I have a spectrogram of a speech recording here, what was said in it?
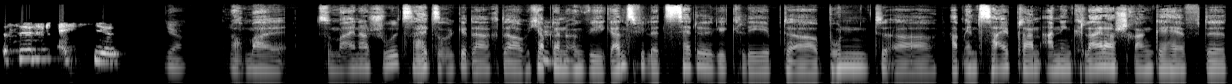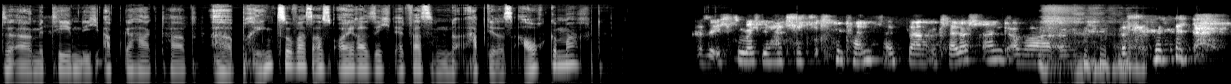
es hilft echt viel. Ja. Nochmal zu meiner Schulzeit zurückgedacht. Ich habe dann irgendwie ganz viele Zettel geklebt, äh, bunt, äh, habe mir einen Zeitplan an den Kleiderschrank geheftet äh, mit Themen, die ich abgehakt habe. Äh, bringt sowas aus eurer Sicht etwas? Habt ihr das auch gemacht? Also ich zum Beispiel hatte jetzt keinen Zeitplan im Kleiderschrank, aber ähm, das,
